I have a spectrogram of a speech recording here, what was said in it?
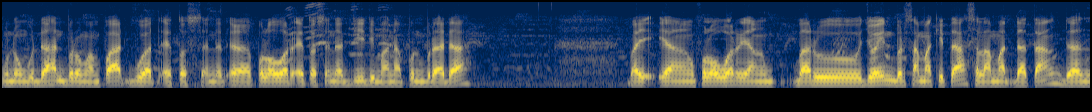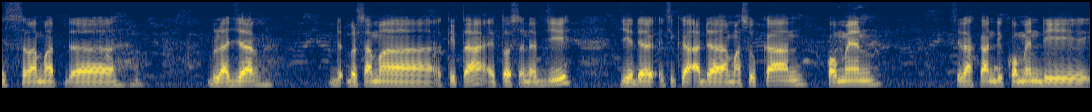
Mudah-mudahan bermanfaat buat etos uh, follower etos energi di mana pun berada. Baik yang follower yang baru join bersama kita selamat datang dan selamat uh, belajar bersama kita etos energi. Jika jika ada masukan komen silahkan di komen di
